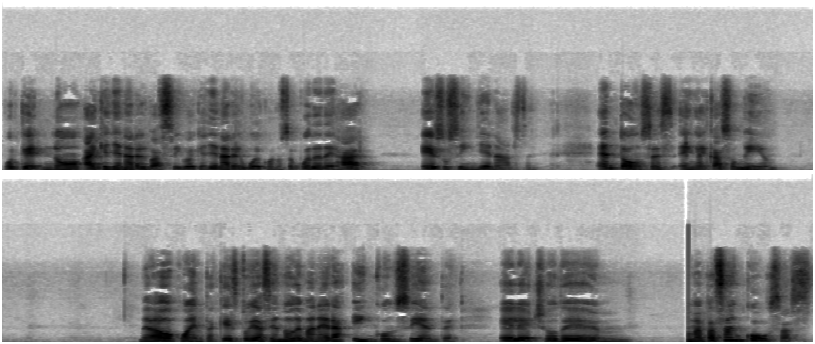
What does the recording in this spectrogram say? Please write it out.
Porque no hay que llenar el vacío, hay que llenar el hueco, no se puede dejar eso sin llenarse. Entonces, en el caso mío, me he dado cuenta que estoy haciendo de manera inconsciente el hecho de, mm, me pasan cosas,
